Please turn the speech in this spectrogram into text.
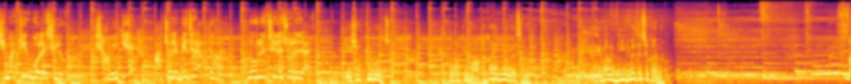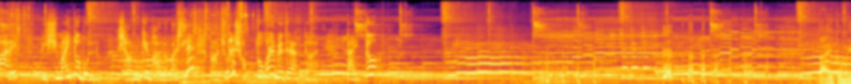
ঠিক বলেছিল স্বামীকে আঁচলে বেঁধে রাখতে হয় নইলে ছেলে চলে যায়। এসব কি বলছো? তোমার কি মাথা খারাপ হয়ে গেছে নাকি? এভাবে গিট বেঁধেছো কেন? বারে পিসিমাই তো বলল স্বামীকে ভালোবাসলে আঁচলে শক্ত করে বেঁধে রাখতে হয় তাই তো। তাই তুমি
